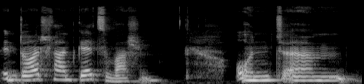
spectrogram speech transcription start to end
in Deutschland Geld zu waschen. Und ähm,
